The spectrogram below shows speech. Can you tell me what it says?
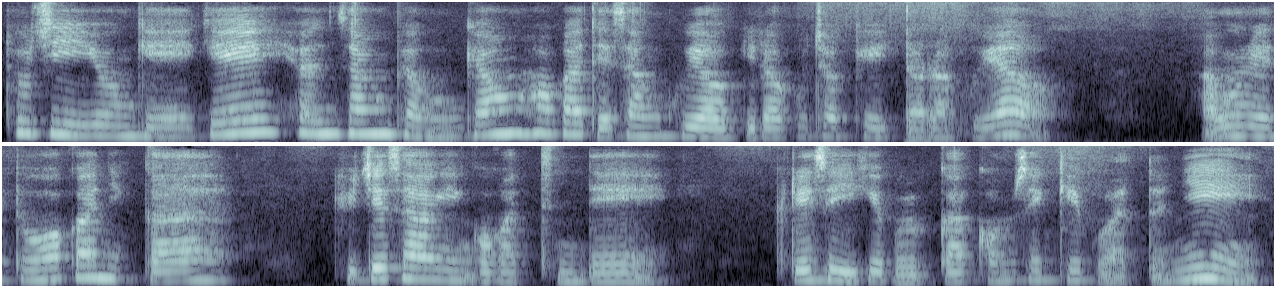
토지 이용 계획에 현상 변경 허가 대상 구역이라고 적혀 있더라고요. 아무래도 허가니까 규제 사항인 것 같은데 그래서 이게 뭘까 검색해 보았더니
